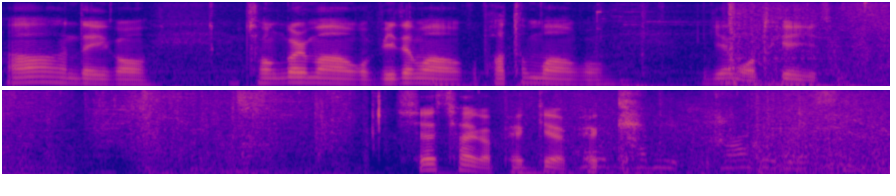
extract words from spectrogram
아 근데 이거 정글만 하고 미드만 하고 바텀만 하고 이게 뭐 어떻게 이기지? CS 차이가 100개야 100개 포탑이 파괴되었습니다.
